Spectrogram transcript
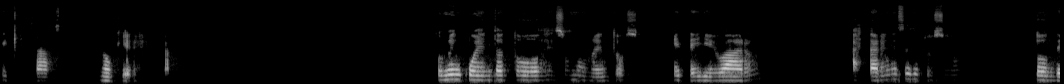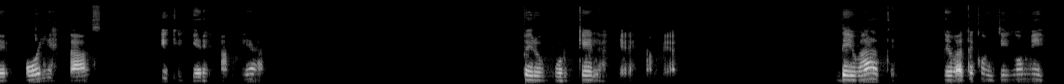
que quizás no quieres estar. Toma en cuenta todos esos momentos que te llevaron a estar en esa situación donde hoy estás y que quieres cambiar. Pero ¿por qué las quieres cambiar? Debate, debate contigo mismo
